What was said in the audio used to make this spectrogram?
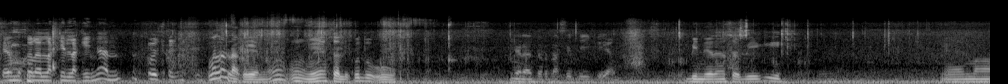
Kaya mo kalalaki-laki niyan. Malalaki yan. Oo, oh, yan sa likod. Oo. Tirador na si Bibi. Biniran sa Vicky. Yan mga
